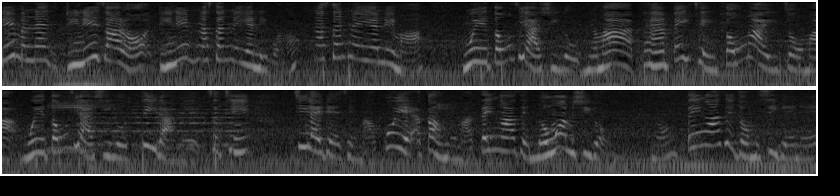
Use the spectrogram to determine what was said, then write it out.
နေ့မနေ့ဒီနေ့ကျတော့ဒီနေ့22ရက်နေ့ပေါ့နော်22ရက်နေ့မှာငွေ300ရှိလို့ညီမဗန်ပိတ်ချိန်3နာရီကျော်မှငွေ300ရှိလို့တိတာနဲ့ချက်ချင်းကြည့်လိုက်တဲ့အချိန်မှာကိုယ့်ရဲ့အကောင့်ထဲမှာ350လုံးဝမရှိတော့ဘူး နော်350ကျော်မရှိဘဲနဲ့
